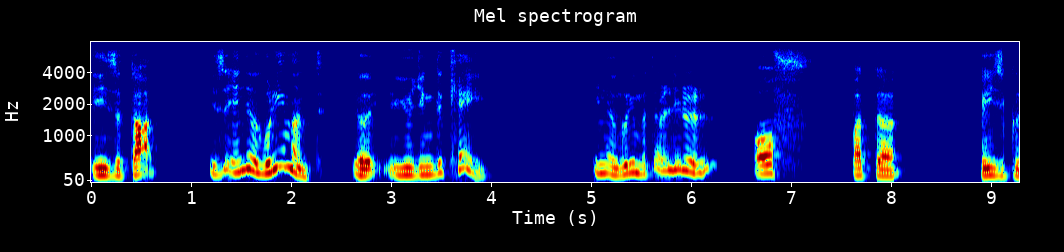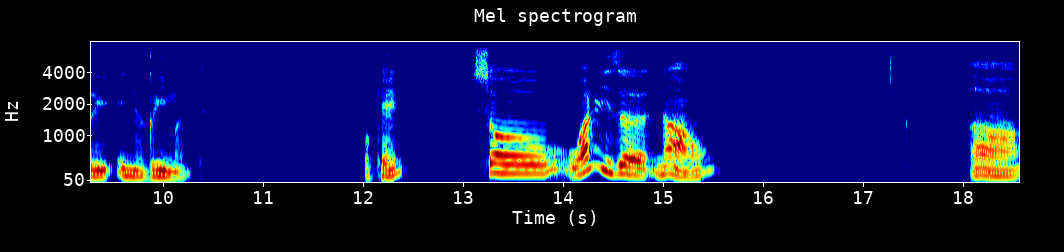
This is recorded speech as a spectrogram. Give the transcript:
is a thought is in agreement uh, using the K. In agreement, a little off, but uh, basically in agreement. Okay. So what is uh, now? Uh,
